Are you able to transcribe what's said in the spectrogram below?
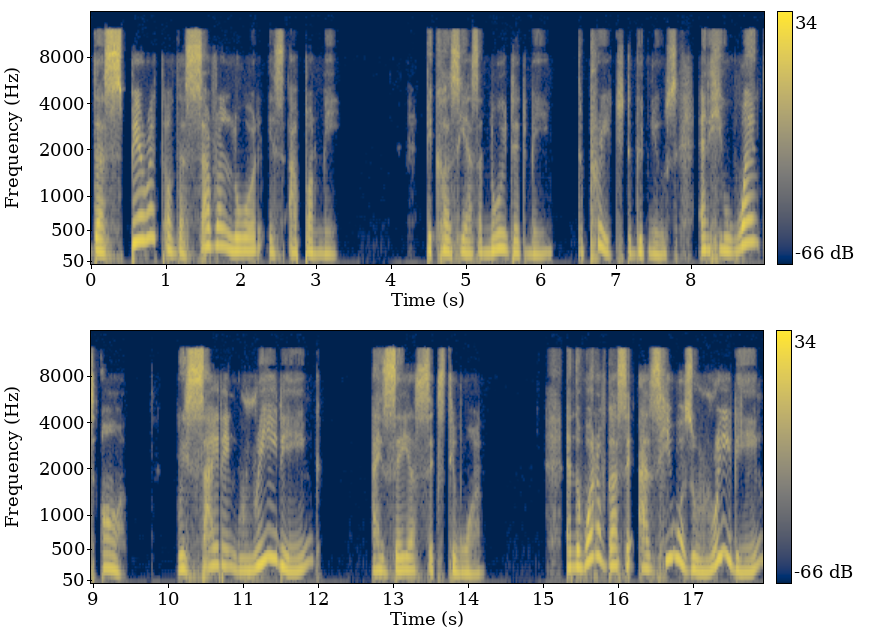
the Spirit of the sovereign Lord is upon me because he has anointed me to preach the good news. And he went on reciting, reading Isaiah 61. And the word of God said, as he was reading,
